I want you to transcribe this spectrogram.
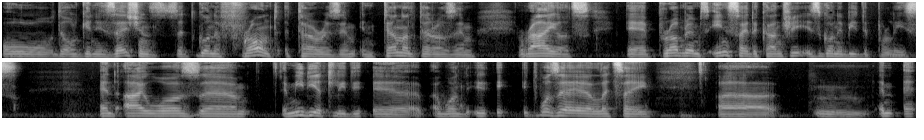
or the organizations that to front terrorism, internal terrorism, riots, uh, problems inside the country is going to be the police. And I was um, immediately, uh, I want, it, it, was a, let's say, uh, mm, a,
